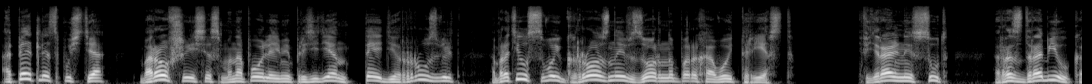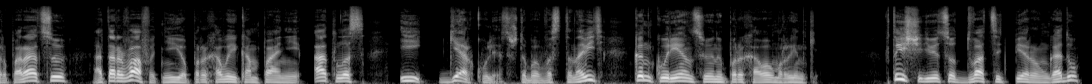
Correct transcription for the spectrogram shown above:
А пять лет спустя боровшийся с монополиями президент Тедди Рузвельт обратил свой грозный взор на пороховой трест. Федеральный суд — раздробил корпорацию, оторвав от нее пороховые компании «Атлас» и «Геркулес», чтобы восстановить конкуренцию на пороховом рынке. В 1921 году,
